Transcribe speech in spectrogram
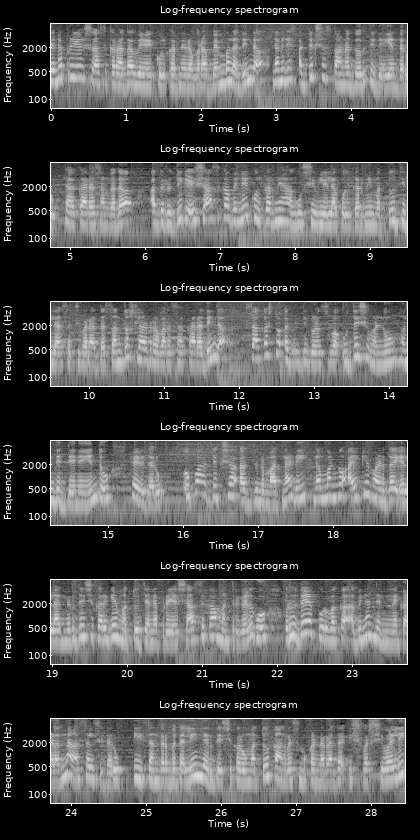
ಜನಪ್ರಿಯ ಶಾಸಕರಾದ ವಿನಯ್ ಕುಲಕರ್ಣಿರವರ ಬೆಂಬಲದಿಂದ ನನಗೆ ಅಧ್ಯಕ್ಷ ಸ್ಥಾನ ದೊರೆತಿದೆ ಎಂದರು. ಸಹಕಾರ ಸಂಘದ ಅಭಿವೃದ್ಧಿಗೆ ಶಾಸಕ ವಿನಯ್ ಕುಲಕರ್ಣಿ ಹಾಗೂ ಶಿವಲೀಲಾ ಕುಲಕರ್ಣಿ ಮತ್ತು ಜಿಲ್ಲಾ ಸಚಿವರಾದ ಸಂತೋಷ್ ಲಾಡ್ ರವರ ಸಹಕಾರದಿಂದ ಸಾಕಷ್ಟು ಅಭಿವೃದ್ಧಿಗೊಳಿಸುವ ಉದ್ದೇಶವನ್ನು ಹೊಂದಿದ್ದೇನೆ ಎಂದು ಹೇಳಿದರು. ಉಪಾಧ್ಯಕ್ಷ ಅರ್ಜುನ್ ಮಾತನಾಡಿ, ನಮ್ಮನ್ನು ಆಯ್ಕೆ ಮಾಡಿದ ಎಲ್ಲ ನಿರ್ದೇಶಕರಿಗೆ ಮತ್ತು ಜನಪ್ರಿಯ ಶಾಸಕ ಮಂತ್ರಿಗಳಿಗೂ ಹೃದಯಪೂರ್ವಕ ಅಭಿನಂದನೆಗಳನ್ನು ಸಲ್ಲಿಸಿದರು. ಈ ಸಂದರ್ಭದಲ್ಲಿ ನಿರ್ದೇಶಕರು ಮತ್ತು ಕಾಂಗ್ರೆಸ್ ಮುಖಂಡರಾದ ಈಶ್ವರ್ ಶಿವಳ್ಳಿ,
